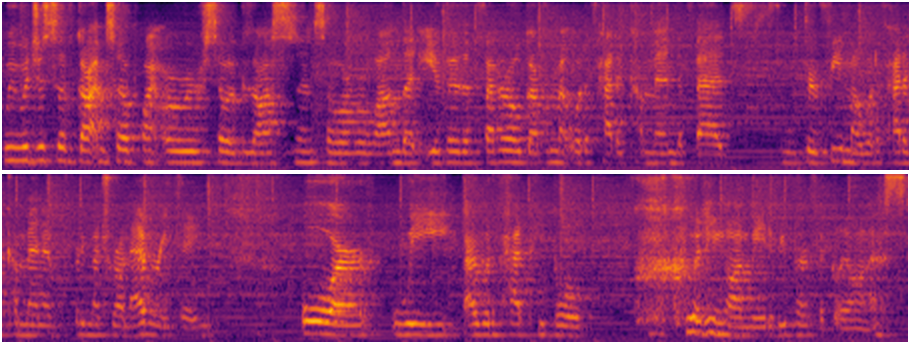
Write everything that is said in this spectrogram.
we would just have gotten to a point where we were so exhausted and so overwhelmed that either the federal government would have had to come in, the feds through FEMA would have had to come in and pretty much run everything, or we, I would have had people quitting on me, to be perfectly honest.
